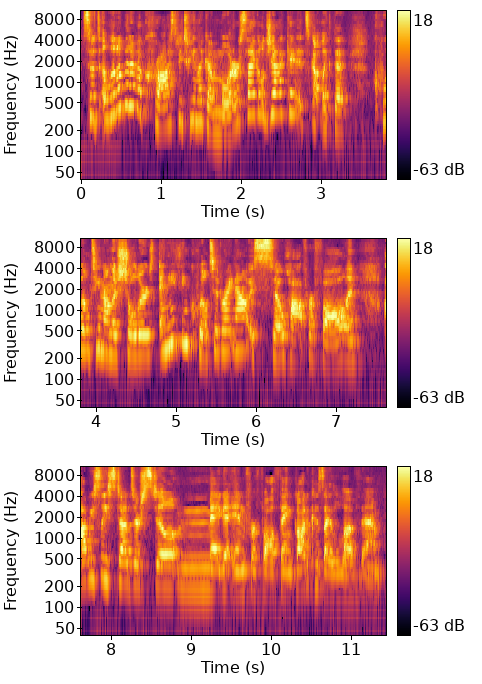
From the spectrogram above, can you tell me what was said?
So it's a little bit of a cross between like a motorcycle jacket. It's got like the quilting on the shoulders. Anything quilted right now is so hot for fall. And obviously studs are still mega in for fall, thank God, because I love them.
